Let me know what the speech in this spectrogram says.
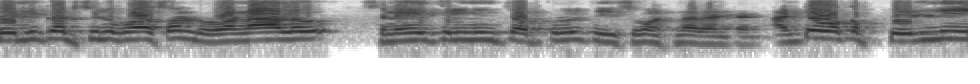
పెళ్ళి ఖర్చుల కోసం రుణాలు స్నేహితుల నుంచి అప్పులు తీసుకుంటున్నారంట. అంటే ఒక పెళ్ళి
